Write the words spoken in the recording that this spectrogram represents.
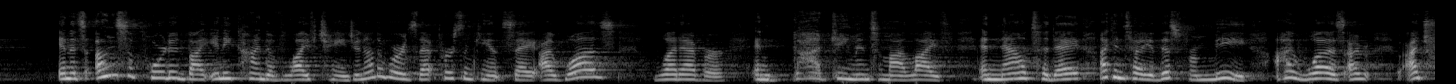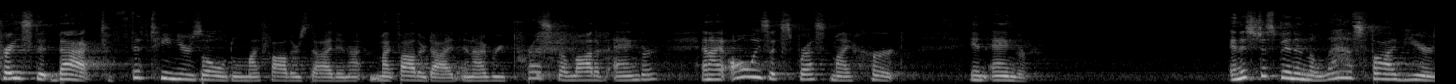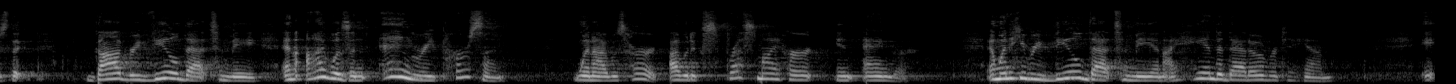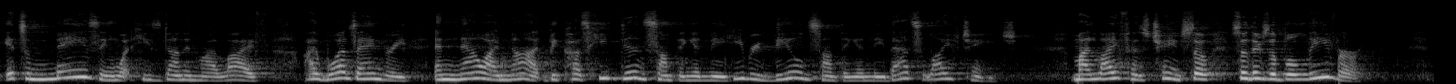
and it's unsupported by any kind of life change. In other words, that person can't say, I was whatever, and God came into my life. And now today, I can tell you this for me, I was, I, I traced it back to 15 years old when my father's died and I, my father died, and I repressed a lot of anger, and I always expressed my hurt in anger. And it's just been in the last five years that God revealed that to me, and I was an angry person when I was hurt. I would express my hurt in anger. And when he revealed that to me and I handed that over to him, it's amazing what he's done in my life. I was angry and now I'm not because he did something in me. He revealed something in me. That's life change. My life has changed. So, so there's a believer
